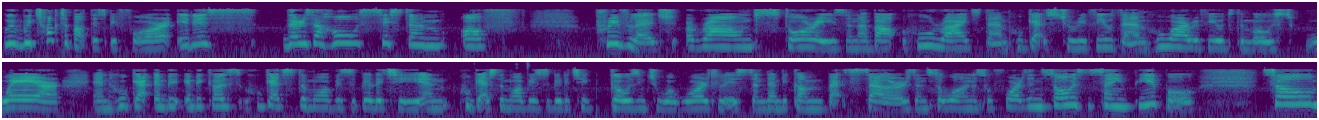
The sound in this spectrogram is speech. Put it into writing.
we, we talked about this before. It is there is a whole system of privilege around stories and about who writes them, who gets to review them, who are reviewed the most, where, and who get and, be, and, because who gets the more visibility and who gets the more visibility goes into award lists and then become bestsellers and so on and so forth. And it's always the same people. So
